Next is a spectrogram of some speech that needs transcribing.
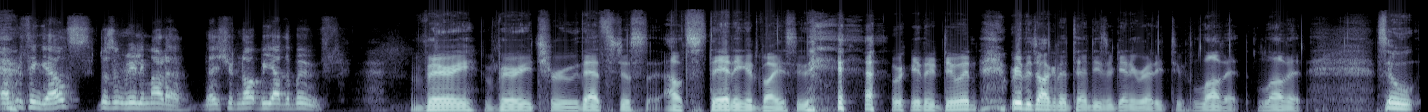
Everything else doesn't really matter. They should not be at the booth. Very, very true. That's just outstanding advice. we're either doing, we're either talking to attendees or getting ready to. Love it. Love it. So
